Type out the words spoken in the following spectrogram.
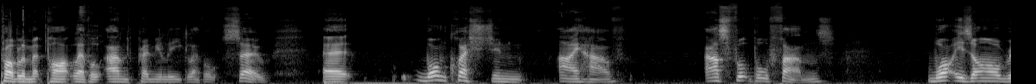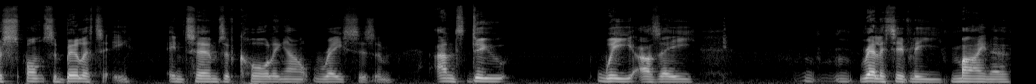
problem at park level and Premier League level. So, uh, one question I have as football fans, what is our responsibility in terms of calling out racism? And do we, as a relatively minor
